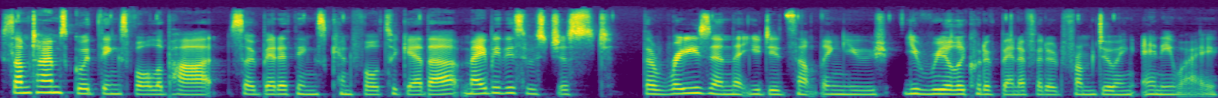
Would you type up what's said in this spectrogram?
Sometimes good things fall apart, so better things can fall together. Maybe this was just the reason that you did something you you really could have benefited from doing anyway.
